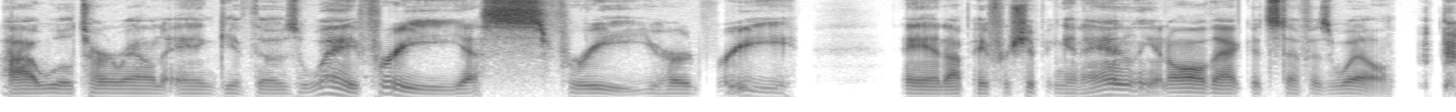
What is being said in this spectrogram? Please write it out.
I will turn around and give those away free. Yes, free. You heard free. And I pay for shipping and handling and all that good stuff as well.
